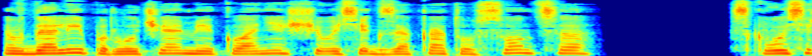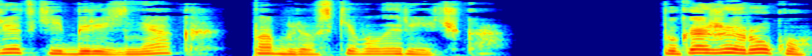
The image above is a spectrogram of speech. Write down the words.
Вдали, под лучами клонящегося к закату солнца, сквозь редкий березняк поблескивала речка. «Покажи руку»,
